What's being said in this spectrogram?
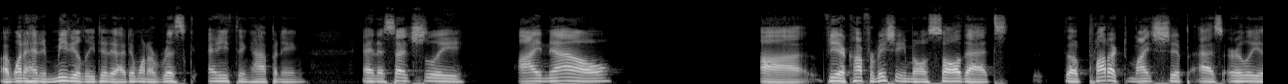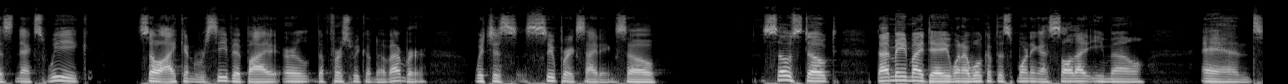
I went ahead and immediately did it. I didn't want to risk anything happening, and essentially, I now, uh, via confirmation email, saw that the product might ship as early as next week, so I can receive it by early, the first week of November, which is super exciting. So, so stoked. That made my day. When I woke up this morning, I saw that email and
